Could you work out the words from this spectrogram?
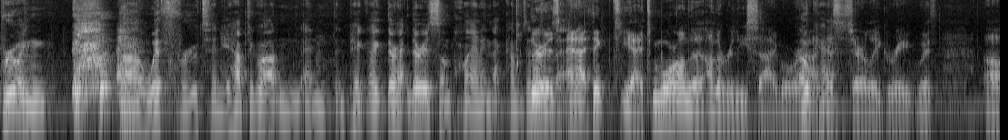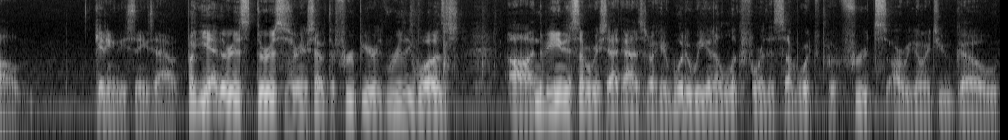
brewing uh, with fruit and you have to go out and, and, and pick like there there is some planning that comes into There is, that. and I think yeah, it's more on the on the release side where we're Okay. not necessarily great with um, getting these things out. But yeah, there is there is a certain extent with the fruit beer. It really was. Uh, in the beginning of the summer, we sat down and said, "Okay, what are we going to look for this summer? What, fruits are we going to go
